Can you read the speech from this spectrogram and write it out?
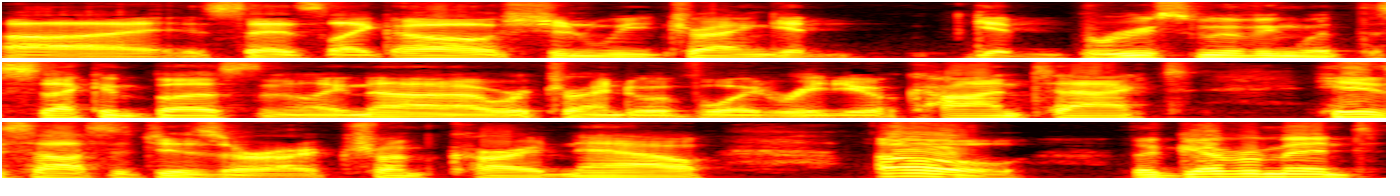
uh, says like, "Oh, shouldn't we try and get get Bruce moving with the second bus?" And they're like, "No, no, we're trying to avoid radio contact. His hostages are our trump card now." Oh, the government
